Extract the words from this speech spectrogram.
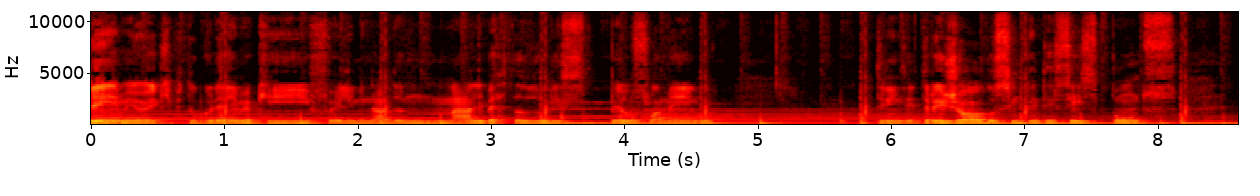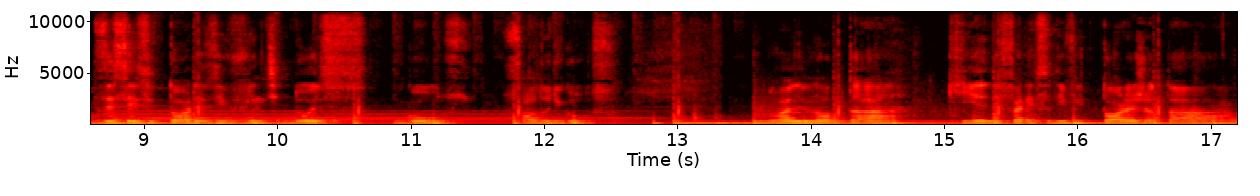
Grêmio, a equipe do Grêmio que foi eliminada na Libertadores pelo Flamengo. 33 jogos, 56 pontos, 16 vitórias e 22 gols, saldo de gols. Vale notar que a diferença de vitórias já está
